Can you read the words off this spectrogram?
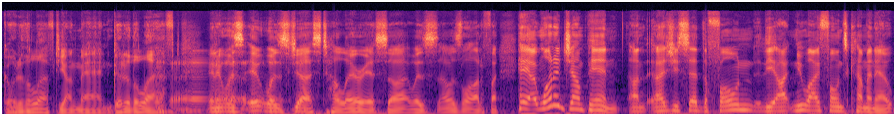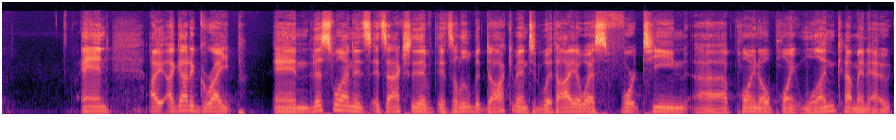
"Go to the left, young man. Go to the left." and it was it was just hilarious. So it was that was a lot of fun. Hey, I want to jump in on as you said, the phone, the uh, new iPhone's coming out and I, I got a gripe. And this one is it's actually it's a little bit documented with iOS 14.0.1 uh, coming out,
